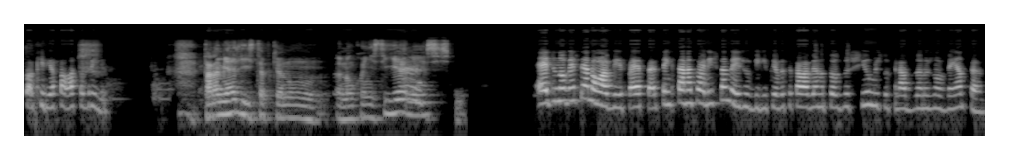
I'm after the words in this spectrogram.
Só queria falar sobre isso. Tá na minha lista, porque eu não, eu não conhecia nem assisti. É de 99. É, é, tem que estar na tua lista mesmo, Big, porque você estava vendo todos os filmes do final dos anos 90.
